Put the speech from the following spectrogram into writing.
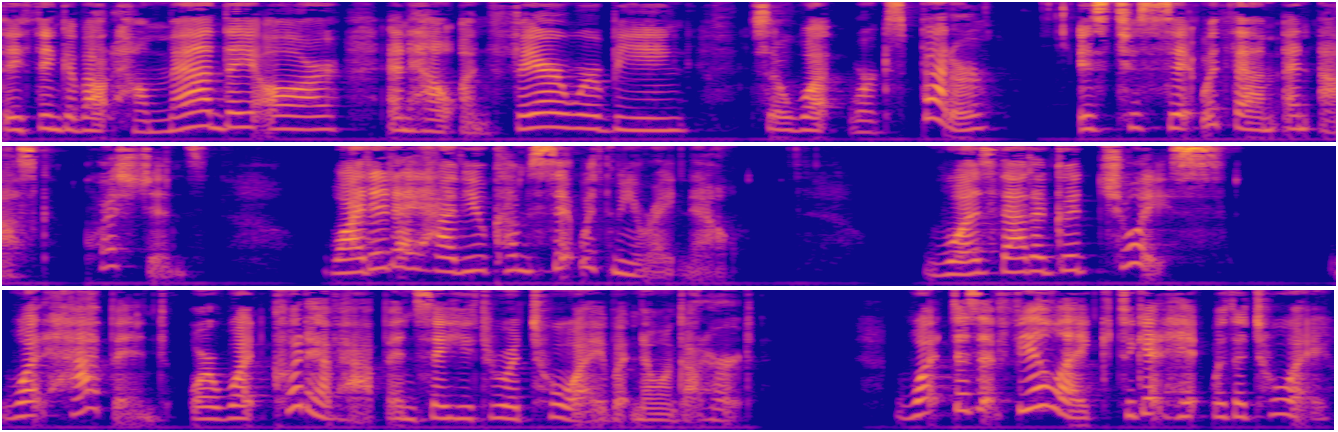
They think about how mad they are and how unfair we're being. So, what works better is to sit with them and ask questions. Why did I have you come sit with me right now? Was that a good choice? What happened or what could have happened? Say he threw a toy, but no one got hurt. What does it feel like to get hit with a toy?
